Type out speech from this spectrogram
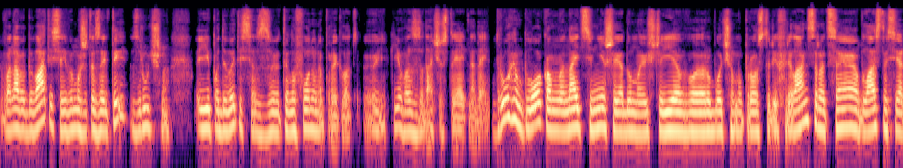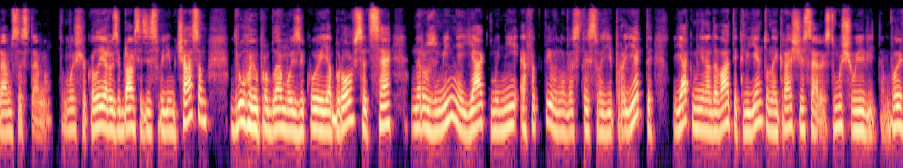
вона вибиватися, і ви можете зайти зручно і подивитися з телефону, наприклад, е, які у вас задачі стоять на день. Другим блоком найцінніше, я думаю, що є в робочому просторі фрілансера, це власне crm система Тому що коли я розібрався зі своїм часом, другою проблемою, з якою я боровся, це нерозуміння, як мені ефективно вести свої проєкти, як мені надавати клієнту найкращий сервіс. Тому що уявіть там, ви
